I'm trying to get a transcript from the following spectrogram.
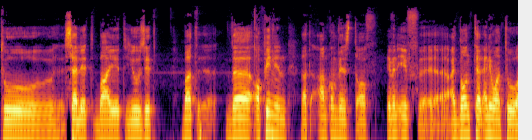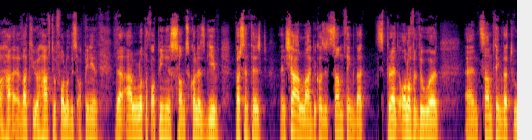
to sell it, buy it, use it. But uh, the opinion that I'm convinced of, even if uh, I don't tell anyone to ha- that you have to follow this opinion, there are a lot of opinions. Some scholars give percentage, inshallah, because it's something that spread all over the world and something that we,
